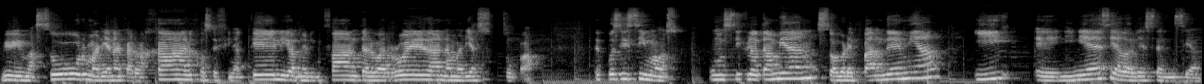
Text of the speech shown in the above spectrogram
Vivi Mazur, Mariana Carvajal, Josefina Kelly, Arnel Infante, Alba Rueda, Ana María Zupa. Después hicimos un ciclo también sobre pandemia y eh, niñez y adolescencia.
